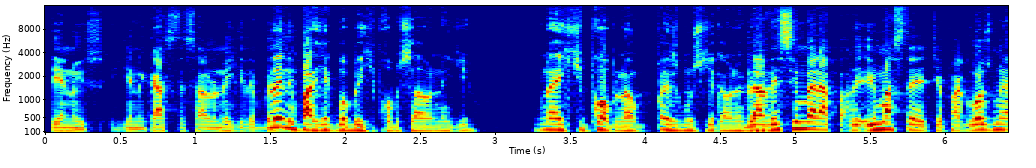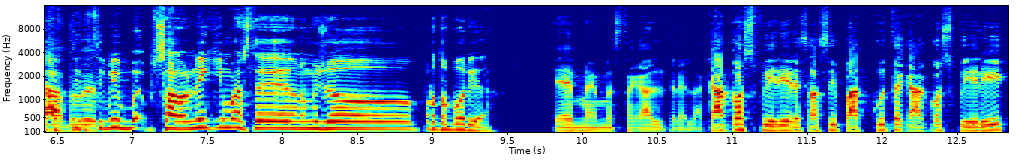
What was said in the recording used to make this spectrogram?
Τι εννοείς, γενικά στη Θεσσαλονίκη δεν παίζει; Δεν υπάρχει εκπομπή hip hop στη Θεσσαλονίκη. Να έχει hip hop, να παίζει μουσική κανονικά. Δηλαδή σήμερα είμαστε και παγκόσμια. Αυτή τη στιγμή στη Θεσσαλονίκη είμαστε νομίζω πρωτοπορία. Ε, με, με στα καλή τρέλα. Κακός σπυρί, ρε. Σας είπα, ακούτε κακός σπυρί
